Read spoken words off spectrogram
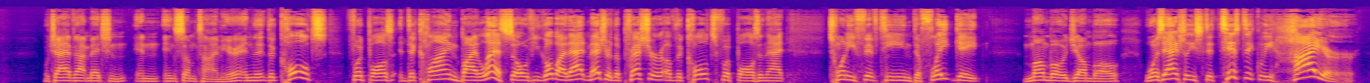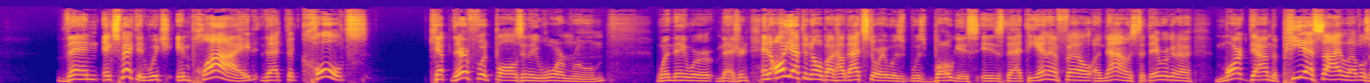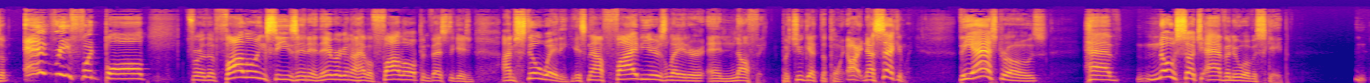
which I have not mentioned in, in some time here. And the, the Colts footballs declined by less. So if you go by that measure, the pressure of the Colts footballs in that 2015 Deflategate mumbo jumbo was actually statistically higher than expected, which implied that the Colts kept their footballs in a warm room when they were measured. And all you have to know about how that story was was bogus is that the NFL announced that they were going to mark down the PSI levels of every football for the following season and they were going to have a follow-up investigation. I'm still waiting. It's now 5 years later and nothing. But you get the point. All right, now secondly, the Astros have no such avenue of escape.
